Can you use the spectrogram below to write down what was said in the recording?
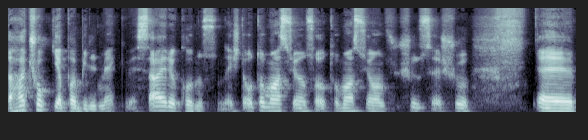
daha çok yapabilmek vesaire konusunda işte otomasyonsa otomasyon, şuysa şu e,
